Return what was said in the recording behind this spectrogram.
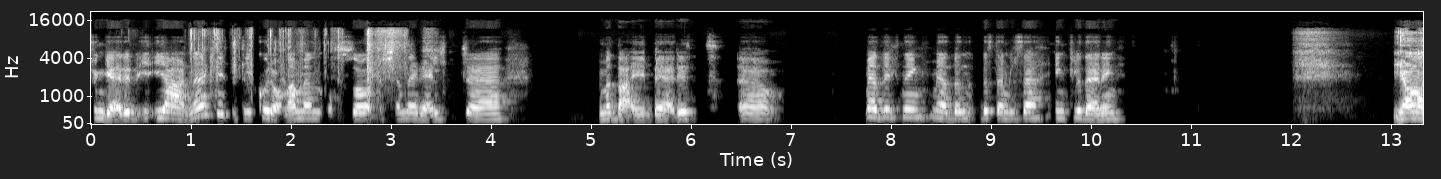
fungerer. Gjerne knyttet til korona, men også generelt eh, med deg, Berit. Medvirkning, medbestemmelse, inkludering. Ja,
